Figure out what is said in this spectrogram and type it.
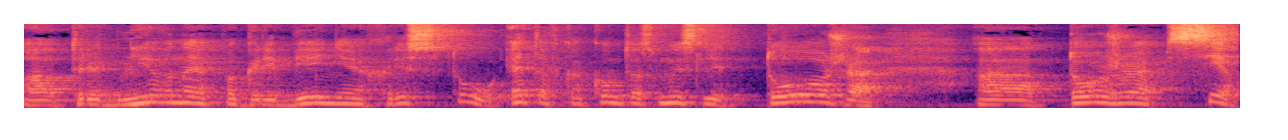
э, трехдневное погребение Христу. Это в каком-то смысле тоже, э, тоже сев.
